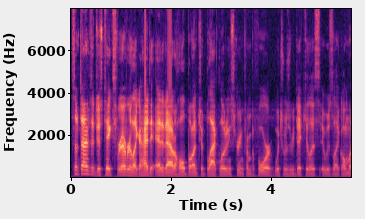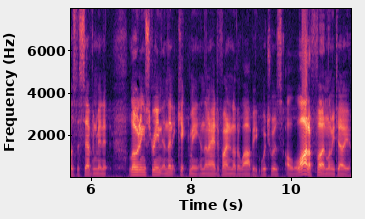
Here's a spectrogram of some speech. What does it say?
Sometimes it just takes forever. Like I had to edit out a whole bunch of black loading screen from before, which was ridiculous. It was like almost a seven minute loading screen, and then it kicked me, and then I had to find another lobby, which was a lot of fun. Let me tell you.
